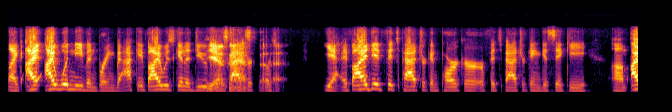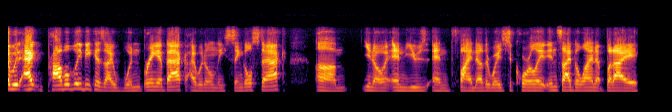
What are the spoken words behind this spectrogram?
Like I I wouldn't even bring back if I was gonna do yeah, Fitzpatrick. I was gonna ask about that. Yeah, if I did Fitzpatrick and Parker or Fitzpatrick and Gesicki, um, I would act probably because I wouldn't bring it back. I would only single stack, um, you know, and use and find other ways to correlate inside the lineup. But I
